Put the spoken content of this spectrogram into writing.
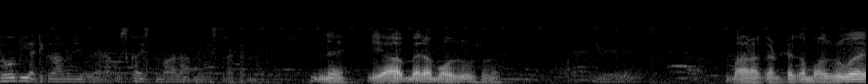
جو بھی ہے ٹیکنالوجی وغیرہ اس کا استعمال آپ نے کس طرح کرنا ہے؟ نہیں یہ آپ میرا موضوع سنیں۔ بارہ گھنٹے کا موضوع ہے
